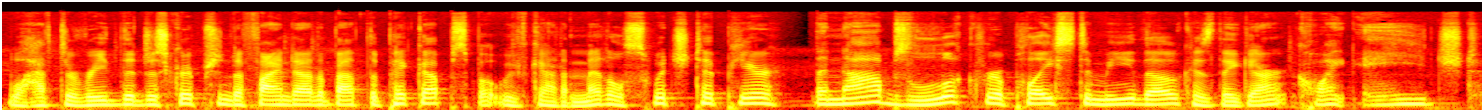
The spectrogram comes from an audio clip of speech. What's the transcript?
We'll have to read the description to find out about the pickups, but we've got a metal switch tip here. The knobs look replaced to me though, because they aren't quite aged,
